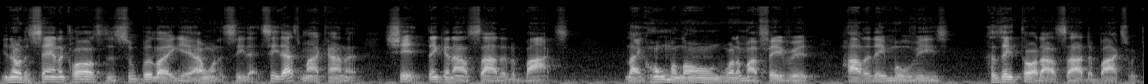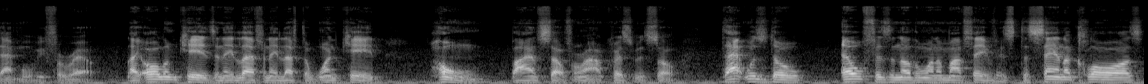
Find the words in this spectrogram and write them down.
You know, the Santa Claus, the super like, yeah, I want to see that. See, that's my kind of shit, thinking outside of the box. Like Home Alone, one of my favorite holiday movies because they thought outside the box with that movie for real. Like all them kids, and they left, and they left the one kid home by himself around Christmas. So that was dope. Elf is another one of my favorites. The Santa Claus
